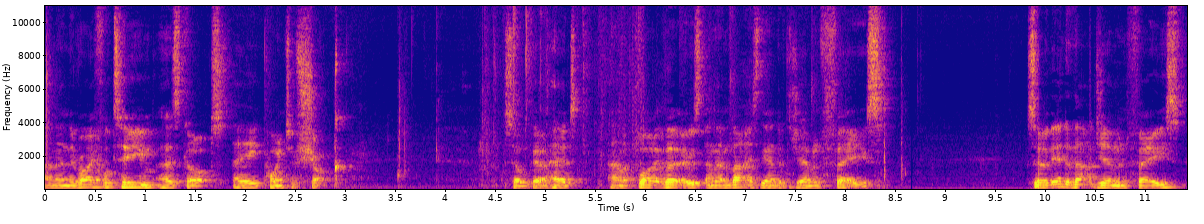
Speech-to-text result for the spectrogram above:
And then the rifle team has got a point of shock. So we'll go ahead and apply those, and then that is the end of the German phase. So at the end of that German phase,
